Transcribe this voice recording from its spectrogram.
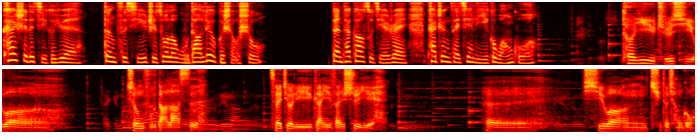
开始的几个月，邓慈琪只做了五到六个手术。但他告诉杰瑞，他正在建立一个王国。他一直希望征服达拉斯，在这里干一番事业。呃，希望取得成功。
